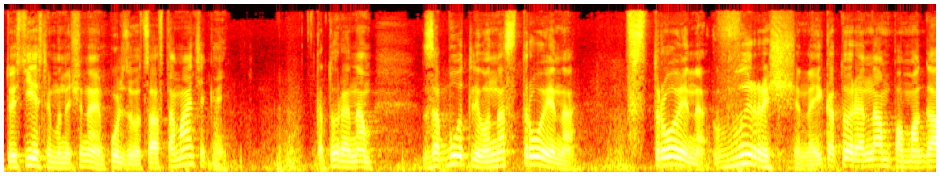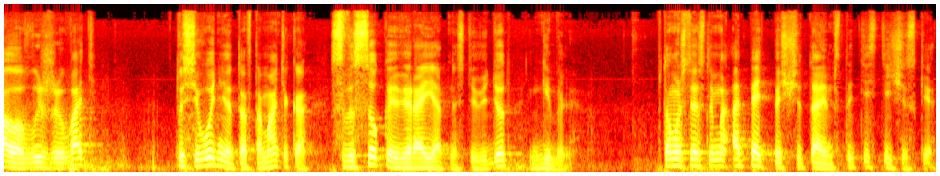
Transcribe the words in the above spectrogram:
То есть если мы начинаем пользоваться автоматикой, которая нам заботливо настроена, встроена, выращена, и которая нам помогала выживать, то сегодня эта автоматика с высокой вероятностью ведет к гибели. Потому что если мы опять посчитаем статистически,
